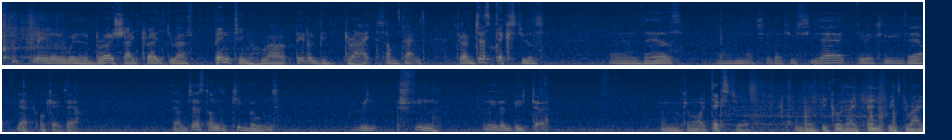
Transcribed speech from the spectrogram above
put little with a brush. I try to have painting who are a little bit dry sometimes, to have just textures. Uh, there's, I'm not sure that you see that directly there. Yeah, okay, there. They're just on the cheekbones. Will feel a little bit, uh, um, come on, textures. And that's because I paint with dry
